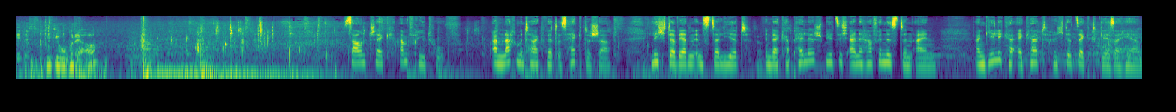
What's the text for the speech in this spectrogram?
Geht, es? Geht die obere auch? Soundcheck am Friedhof. Am Nachmittag wird es hektischer. Lichter werden installiert. In der Kapelle spielt sich eine Harfenistin ein. Angelika Eckert richtet Sektgläser her.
